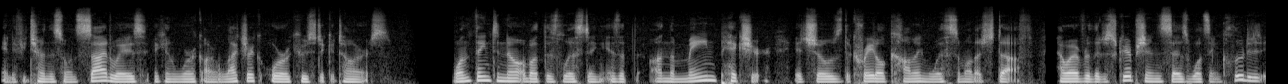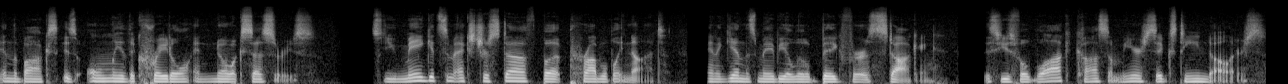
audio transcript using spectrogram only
and if you turn this one sideways, it can work on electric or acoustic guitars. One thing to know about this listing is that on the main picture, it shows the cradle coming with some other stuff. However, the description says what's included in the box is only the cradle and no accessories. So you may get some extra stuff, but probably not. And again, this may be a little big for a stocking. This useful block costs a mere $16.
